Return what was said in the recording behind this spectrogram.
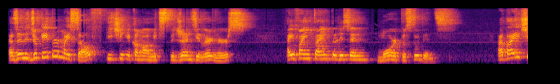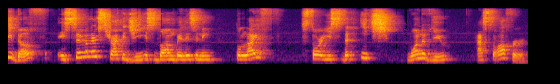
As an educator myself, teaching economics to Gen Z learners, I find time to listen more to students. At IHE Delft, a similar strategy is done by listening to life stories that each one of you has to offer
